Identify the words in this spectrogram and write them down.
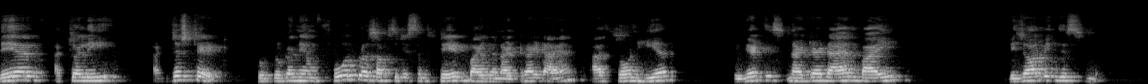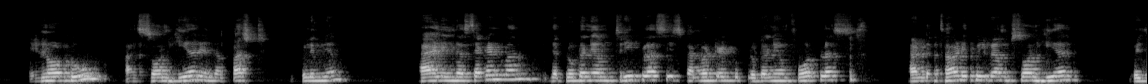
they are actually adjusted to plutonium 4 plus oxidation state by the nitrite ion as shown here. You get this nitrite ion by dissolving this NO2 as shown here in the first equilibrium and in the second one the plutonium 3 plus is converted to plutonium 4 plus and the third equilibrium shown here with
